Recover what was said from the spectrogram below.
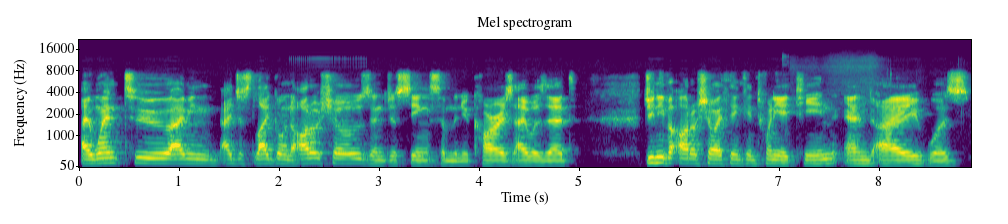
I went to. I mean, I just like going to auto shows and just seeing some of the new cars. I was at Geneva Auto Show, I think, in 2018, and I was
